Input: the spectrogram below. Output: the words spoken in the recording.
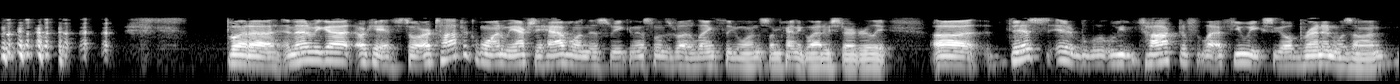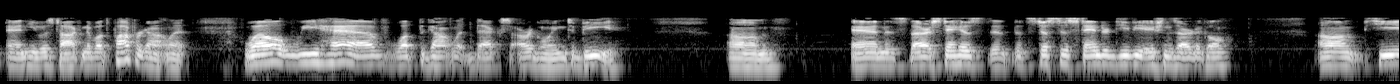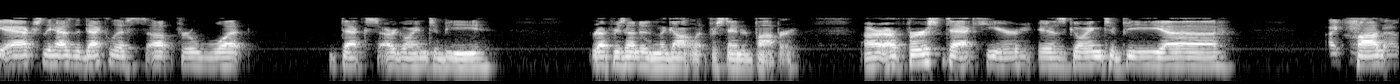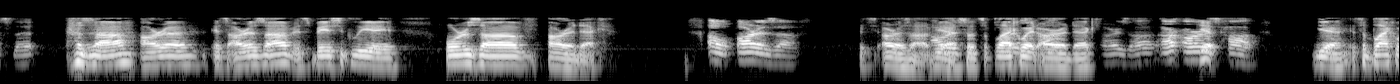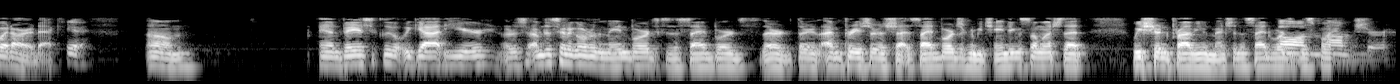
But uh, and then we got okay. So our topic one, we actually have one this week, and this one's a really lengthy one, so I'm kind of glad we started early. Uh, this it, we talked a, f- a few weeks ago. Brennan was on, and he was talking about the Pauper Gauntlet. Well, we have what the Gauntlet decks are going to be. Um, and it's our his it's just his standard deviations article. Um, he actually has the deck lists up for what decks are going to be represented in the gauntlet for standard pauper. Our, our first deck here is going to be uh, I can't Haz- pronounce that. Huzzah Ara. It's Arazov. It's basically a Orzhov Ara deck. Oh, Arazov. It's Arazov, yeah. So it's a black white. Ara deck. Arazov. Ar- Arazov. Yeah, it's a black white Ara deck. Yeah. Um, and basically what we got here, I'm just gonna go over the main boards because the sideboards, they're, they're, I'm pretty sure the sideboards are gonna be changing so much that we shouldn't probably even mention the sideboards Oh, at this I'm, point. I'm sure.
